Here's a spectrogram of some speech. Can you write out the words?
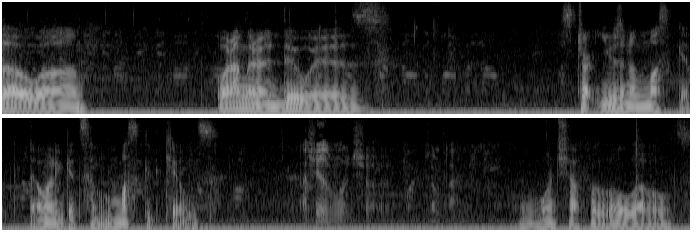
So, um, what I'm gonna do is start using a musket. I want to get some musket kills. Actually, has one shot sometimes, One shot for low levels.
